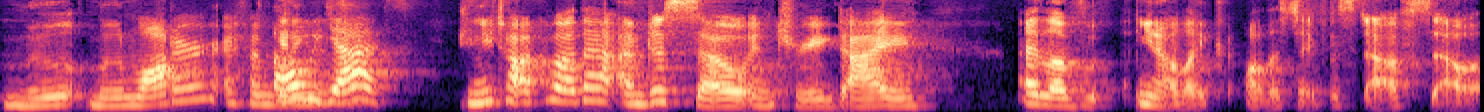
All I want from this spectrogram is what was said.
moon moon water. If I'm getting oh yes, can you talk about that? I'm just so intrigued. I I love, you know, like all this type of stuff. So,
